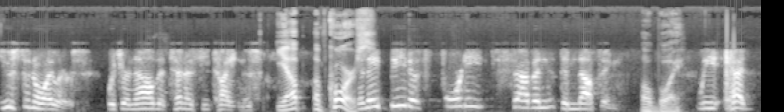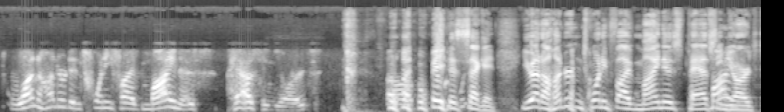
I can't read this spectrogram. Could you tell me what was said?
Houston Oilers, which are now the Tennessee Titans, Yep, of course. and they beat us 47 to nothing. oh boy. We had 125 minus passing yards. Uh, Wait a second. You had 125 minus passing Minus. yards.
